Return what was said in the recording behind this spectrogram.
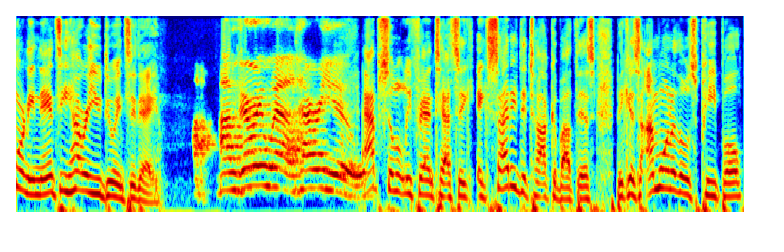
morning, Nancy. How are you doing today? I'm very well. How are you? Absolutely fantastic. Excited to talk about this because I'm one of those people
